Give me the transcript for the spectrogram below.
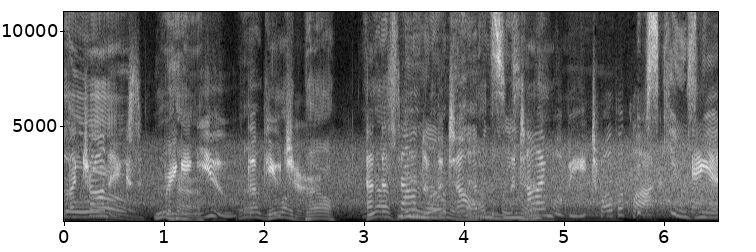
Electronics, bringing you the future. At the sound of the tone, the time will be 12 o'clock Excuse me.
